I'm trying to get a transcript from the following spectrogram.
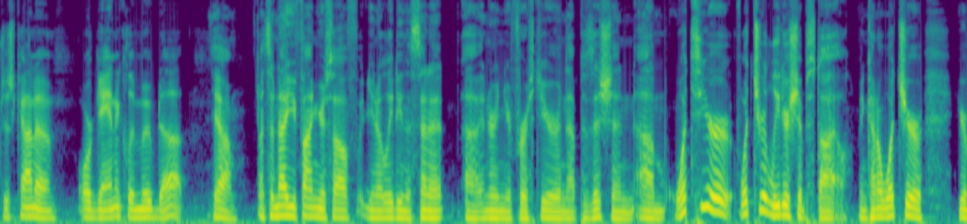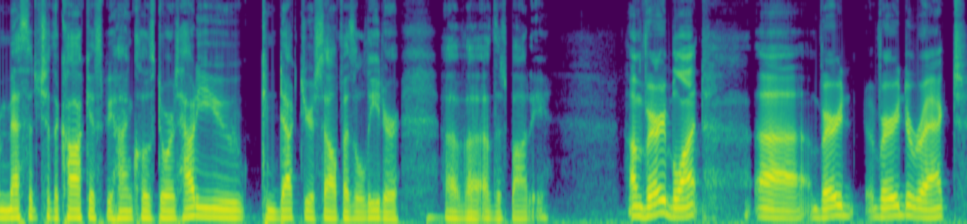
just kind of organically moved up. Yeah. And so now you find yourself, you know, leading the Senate, uh, entering your first year in that position. Um, what's your what's your leadership style? I mean, kind of what's your your message to the caucus behind closed doors? How do you conduct yourself as a leader of uh, of this body? I'm very blunt, uh, very very direct,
